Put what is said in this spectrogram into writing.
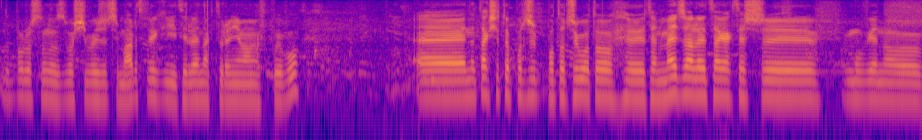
yy, po prostu no, złośliwe rzeczy martwych i tyle, na które nie mamy wpływu. E, no tak się to potoczyło to e, ten mecz, ale tak jak też e, mówię, no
